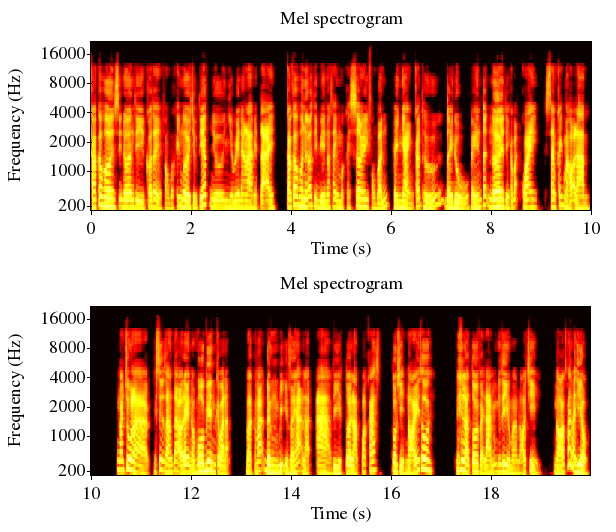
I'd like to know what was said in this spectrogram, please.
Cao cấp hơn, xịn hơn thì có thể phỏng vấn khách mời trực tiếp như nhiều bên đang làm hiện tại cao cấp hơn nữa thì biến nó thành một cái series phỏng vấn, hình ảnh các thứ đầy đủ đến tận nơi để các bạn quay, xem cách mà họ làm. Nói chung là cái sự sáng tạo ở đây nó vô biên các bạn ạ. Và các bạn đừng bị giới hạn là à vì tôi làm podcast, tôi chỉ nói thôi. Nên là tôi phải làm những cái gì mà nó chỉ nói phát là hiểu.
